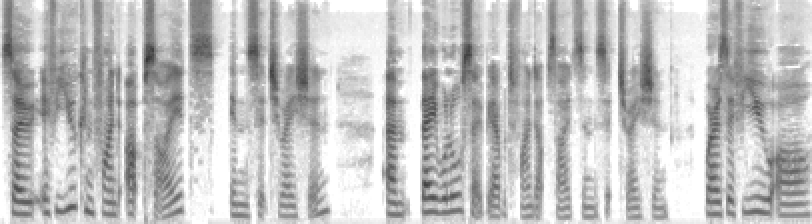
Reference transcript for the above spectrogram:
So if you can find upsides in the situation, um, they will also be able to find upsides in the situation. Whereas if you are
